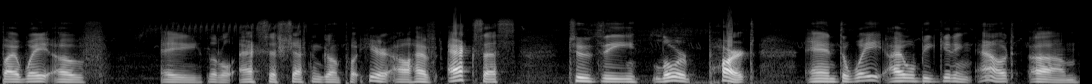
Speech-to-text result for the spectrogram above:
by way of a little access shaft I'm going to put here, I'll have access to the lower part. And the way I will be getting out, um,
